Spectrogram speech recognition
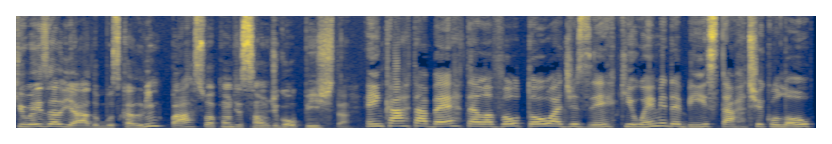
que o ex-aliado busca limpar sua condição de golpista. Em carta aberta, ela voltou a dizer que o MDBista articulou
